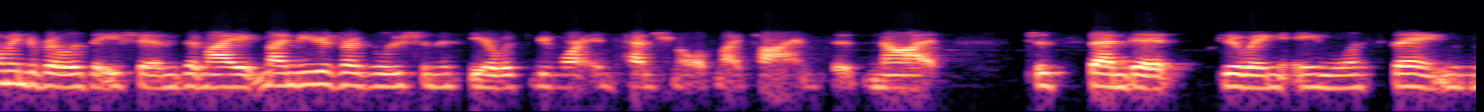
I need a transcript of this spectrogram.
coming to realizations. And my my New Year's resolution this year was to be more intentional with my time, to not just spend it doing aimless things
